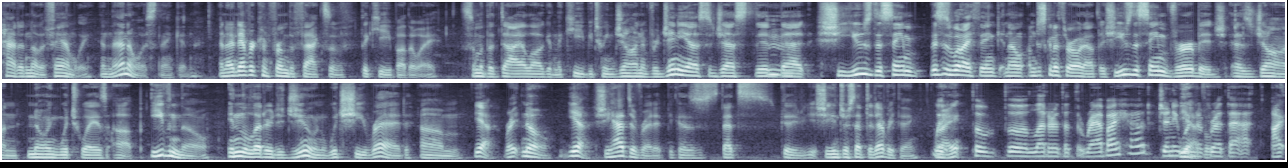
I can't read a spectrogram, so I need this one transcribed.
had another family? And then I was thinking, and I never confirmed the facts of the key, by the way. Some of the dialogue in the key between John and Virginia suggested that she used the same. This is what I think, and I'm just going to throw it out there. She used the same verbiage as John, knowing which way is up. Even though in the letter to June, which she read, um, yeah, right? No, yeah, she had to have read it because that's she intercepted everything, Wait, right? the the letter that the rabbi had? Ginny wouldn't Yeah, have the- read that. I,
